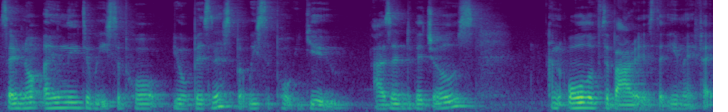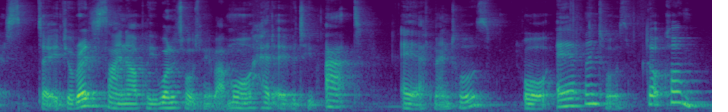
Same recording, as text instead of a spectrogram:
So, not only do we support your business, but we support you as individuals and all of the barriers that you may face. So, if you're ready to sign up or you want to talk to me about more, head over to at AF Mentors or afmentors.com.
